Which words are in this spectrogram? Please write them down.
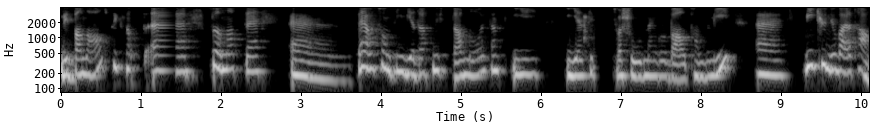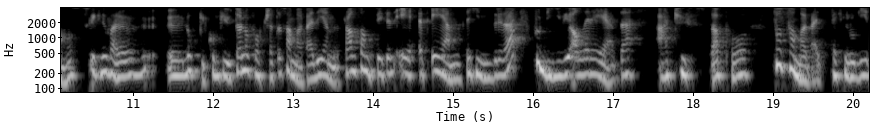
litt banalt. ikke sant? Eh, sånn at det, eh, det er jo sånne ting vi har dratt nytte av nå I, i en situasjon med en global pandemi. Eh, vi kunne jo bare ta med oss, vi kunne jo bare uh, lukke computeren og fortsette samarbeidet hjemmefra. Det fantes ikke e, et eneste hinder i det, fordi vi allerede er tufta på, på samarbeidsteknologi.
